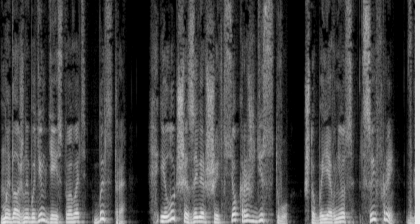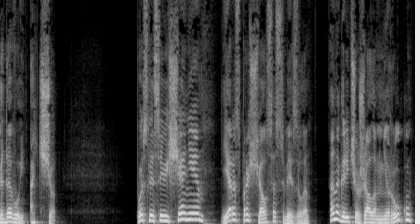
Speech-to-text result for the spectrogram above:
мы должны будем действовать быстро. И лучше завершить все к Рождеству, чтобы я внес цифры в годовой отчет. После совещания я распрощался с Везела. Она горячо жала мне руку.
